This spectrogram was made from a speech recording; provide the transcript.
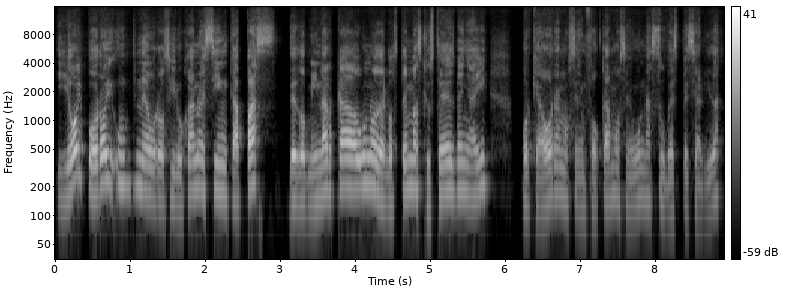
Y hoy por hoy un neurocirujano es incapaz de dominar cada uno de los temas que ustedes ven ahí porque ahora nos enfocamos en una subespecialidad,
